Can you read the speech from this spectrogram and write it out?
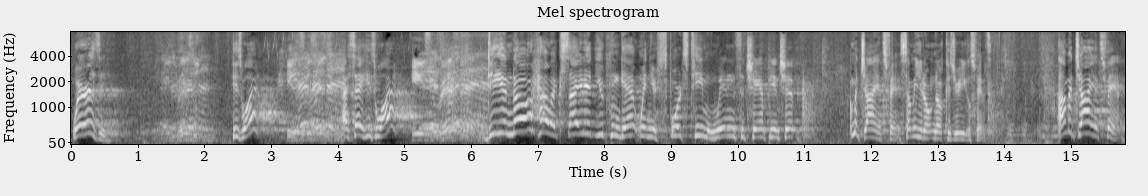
Where is he? He's risen. He's what? He's risen. I say he's what? He's risen. Do you know how excited you can get when your sports team wins the championship? I'm a Giants fan. Some of you don't know because you're Eagles fans. I'm a Giants fan.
